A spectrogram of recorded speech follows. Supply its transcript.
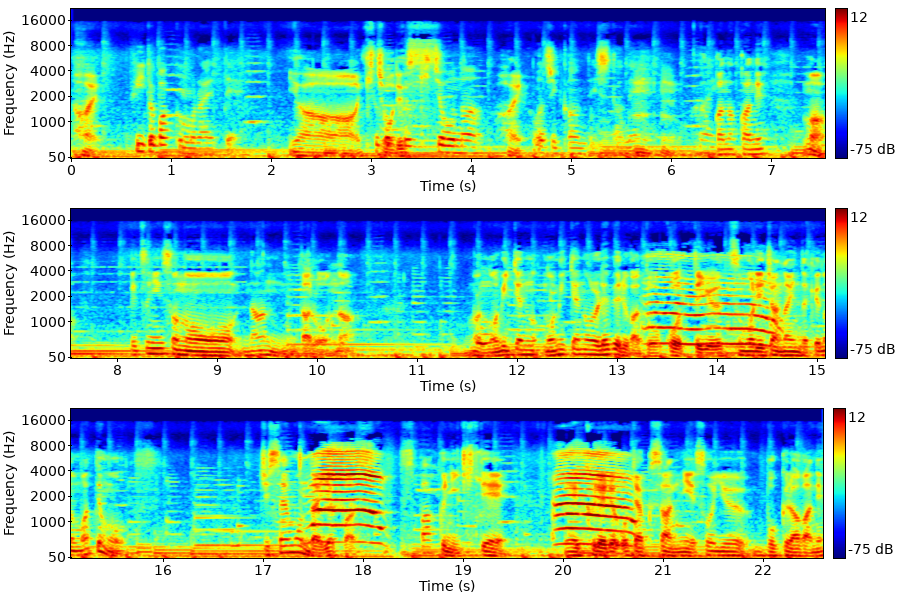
はい。フィードバックもらえていやー貴重です。すごく貴重なはい、お時間でしたね。うんうん、はい。なかなかねまあ別にそのなんだろうな。まあ、飲み手の飲み手のレベルがどうこうっていうつもりじゃないんだけどまあでも実際問題やっぱスパークに来て、えーくれるお客さんにそういう僕らがね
